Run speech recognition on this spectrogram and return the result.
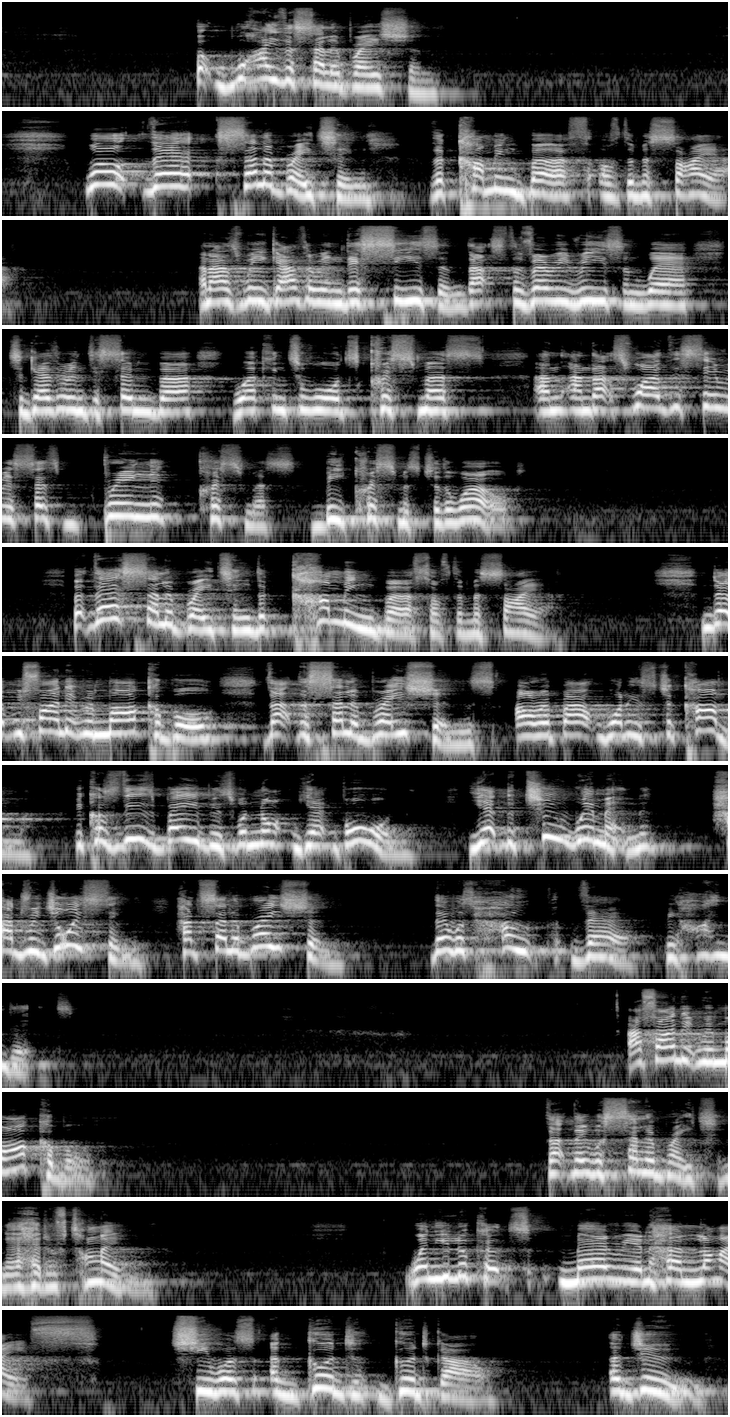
but why the celebration? Well, they're celebrating the coming birth of the Messiah. And as we gather in this season, that's the very reason we're together in December, working towards Christmas. And, and that's why this series says, Bring Christmas, be Christmas to the world. But they're celebrating the coming birth of the Messiah. Don't we find it remarkable that the celebrations are about what is to come? Because these babies were not yet born. Yet the two women had rejoicing, had celebration. There was hope there behind it. I find it remarkable that they were celebrating ahead of time. When you look at Mary and her life, she was a good, good girl, a Jew.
